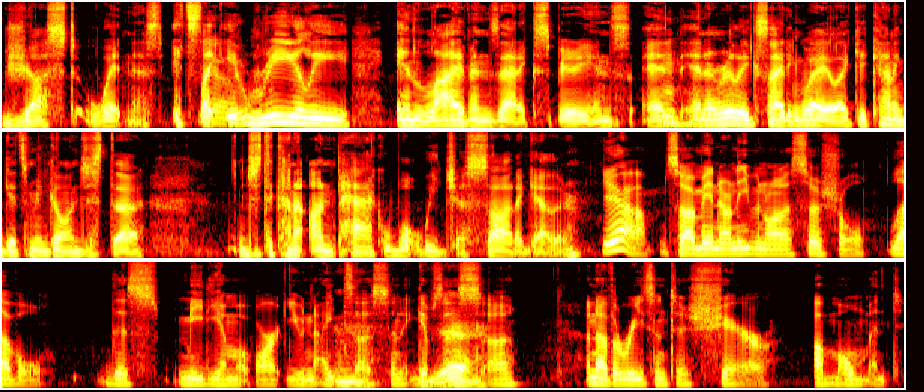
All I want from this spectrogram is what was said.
just witnessed. It's like Yeah. it really enlivens that experience and in a really exciting way. Like it kind of gets me going just to just to kind of unpack what we just saw together. Yeah. So I mean, on even on a social level, this medium of art unites us, and it gives us Mm. Uh, another reason to share a moment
